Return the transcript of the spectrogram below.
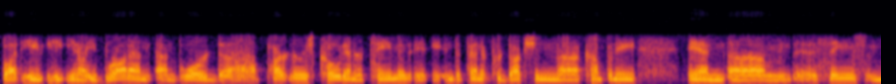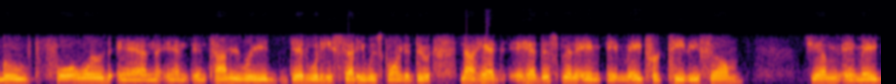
but he, he you know he brought on on board uh, partners, Code Entertainment, independent production uh, company, and um, things moved forward. And, and and Tommy Reid did what he said he was going to do. Now, had had this been a, a made for TV film, Jim, a made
